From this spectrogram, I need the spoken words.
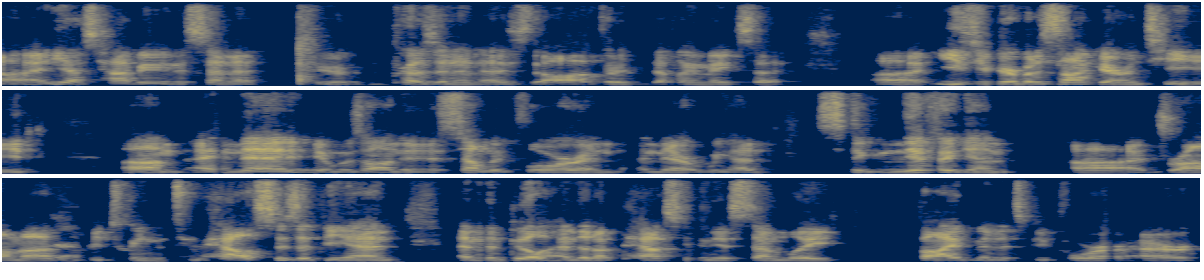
uh, and yes, having the Senate president as the author definitely makes it uh, easier, but it's not guaranteed. Um, and then it was on the assembly floor, and, and there we had significant uh, drama yeah. between the two houses at the end, and the bill ended up passing the assembly five minutes before our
